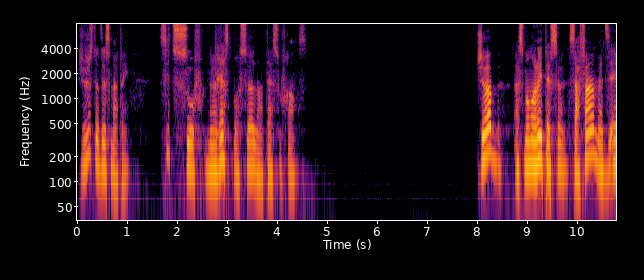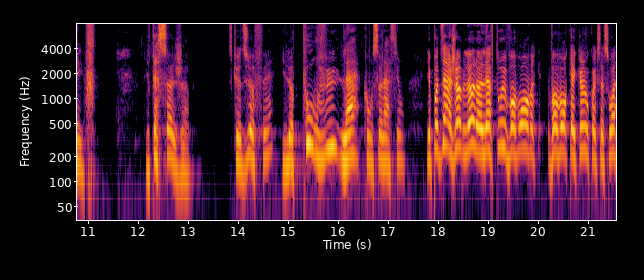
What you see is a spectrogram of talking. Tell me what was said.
Je veux juste te dire ce matin, si tu souffres, ne reste pas seul dans ta souffrance. Job, à ce moment-là, était seul. Sa femme a dit, hey, il était seul, Job. Ce que Dieu a fait, il a pourvu la consolation. Il n'a pas dit à Job, là, là lève-toi, va voir, va voir quelqu'un ou quoi que ce soit.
